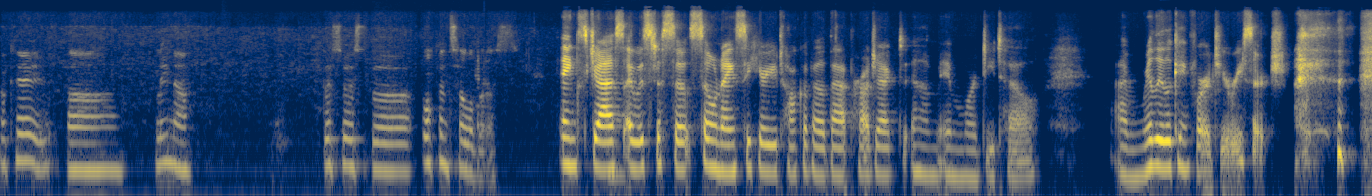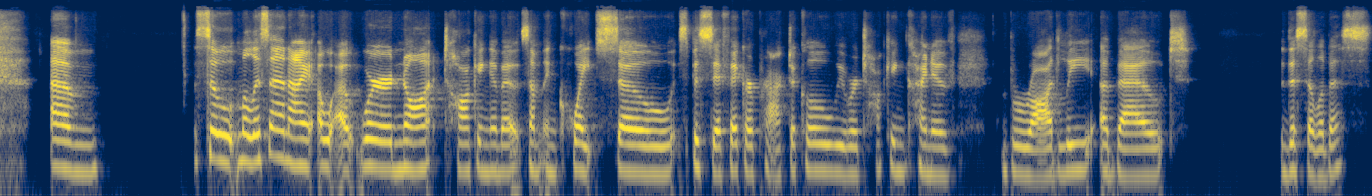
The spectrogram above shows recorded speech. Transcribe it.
Okay, uh, Lena, this is the open syllabus. Thanks, Jess. I was just so so nice to hear you talk about that project um, in more detail. I'm really looking forward to your research. um, so Melissa and I uh, uh, were not talking about something quite so specific or practical. We were talking kind of broadly about the syllabus.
